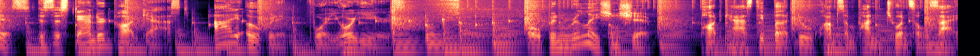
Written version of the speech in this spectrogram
This is the Standard Podcast. Eye opening for your ears. Open Relationship. Podcast ที่เปิดดูความสัมพันธ์ชวนสงสัย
